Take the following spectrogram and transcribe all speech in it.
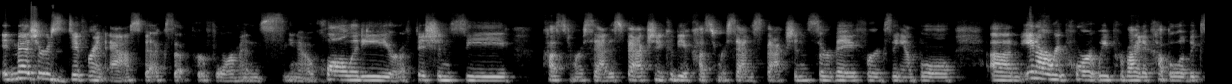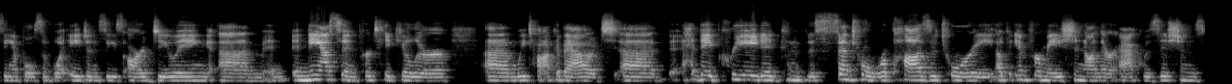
It measures different aspects of performance, you know, quality or efficiency, customer satisfaction. It could be a customer satisfaction survey, for example. Um, in our report, we provide a couple of examples of what agencies are doing. Um, and, and, NASA in particular, um, we talk about uh, they've created kind of this central repository of information on their acquisitions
